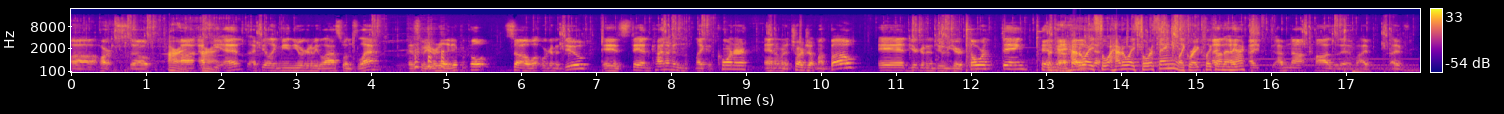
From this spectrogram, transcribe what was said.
uh, hearts. So All right, uh, at all the end, I feel like me and you are gonna be the last ones left. It's gonna be really difficult. So what we're gonna do is stand kind of in like a corner, and I'm gonna charge up my bow, and you're gonna do your Thor thing. okay, how do I Thor, how do I Thor thing? Like right click I, on an I, axe. I, I'm not positive. I've, I've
